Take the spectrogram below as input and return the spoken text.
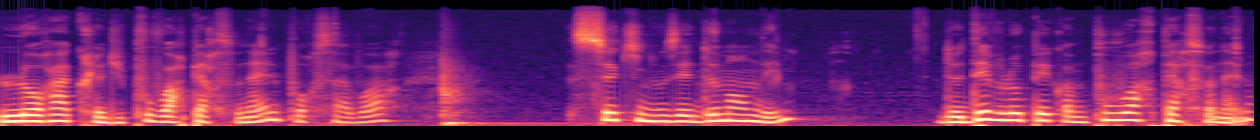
l'oracle du pouvoir personnel, pour savoir ce qui nous est demandé de développer comme pouvoir personnel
